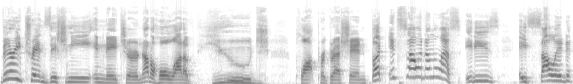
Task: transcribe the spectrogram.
very transitiony in nature, not a whole lot of huge plot progression, but it's solid nonetheless. It is a solid,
